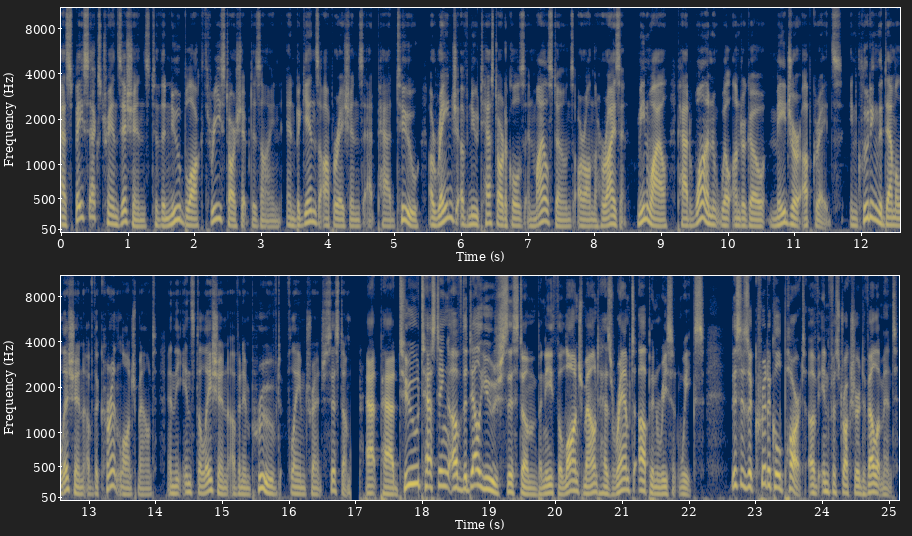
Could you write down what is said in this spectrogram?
As SpaceX transitions to the new Block 3 Starship design and begins operations at Pad 2, a range of new test articles and milestones are on the horizon. Meanwhile, Pad 1 will undergo major upgrades, including the demolition of the current launch mount and the installation of an improved flame trench system. At Pad 2, testing of the deluge system beneath the launch mount has ramped up in recent weeks. This is a critical part of infrastructure development,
